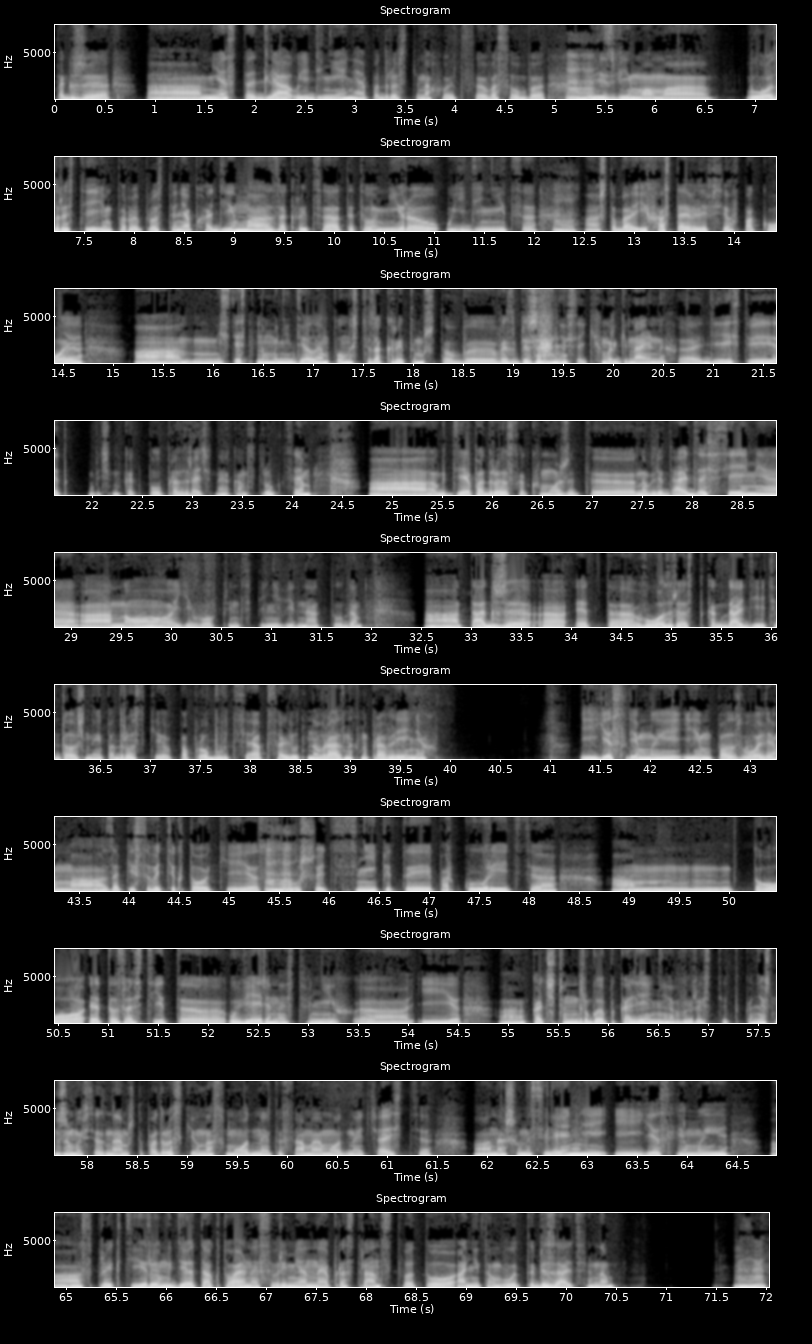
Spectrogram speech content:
Также а, место для уединения. Подростки находятся в особо угу. уязвимом а, возрасте, им порой просто необходимо закрыться от этого мира, уединиться, угу. чтобы их оставили все в покое. Естественно, мы не делаем полностью закрытым, чтобы в избежание всяких маргинальных действий. Это обычно какая-то полупрозрачная конструкция, а, где подросток может э, наблюдать за всеми, а, но его, в принципе, не видно оттуда. А, также это возраст, когда дети должны, подростки, попробовать себя абсолютно в разных направлениях. И если мы им позволим записывать тиктоки, слушать угу. снипеты, паркурить, э, то это взрастит э, уверенность в них э, и э, качественно другое поколение вырастет. Конечно же, мы все знаем, что подростки у нас модные, это самая модная часть нашего населения, и если мы спроектируем где-то актуальное современное пространство, то они там будут обязательно. Угу.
